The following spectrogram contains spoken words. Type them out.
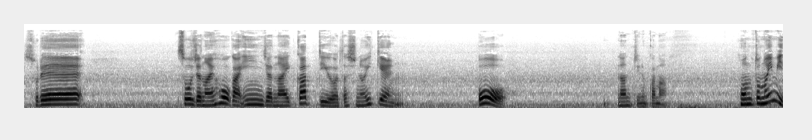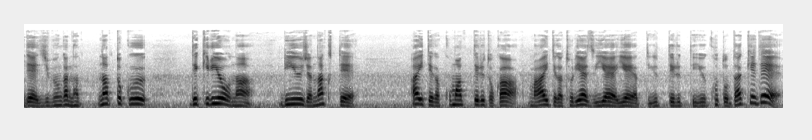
それそうじゃない方がいいんじゃないかっていう私の意見を何て言うのかな。本当の意味で自分が納得できるような理由じゃなくて相手が困ってるとか、まあ、相手がとりあえず嫌や嫌やって言ってるっていうことだけで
